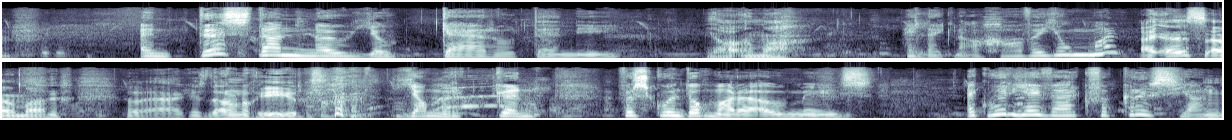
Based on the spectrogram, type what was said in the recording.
en dis dan nou jou kerel Danny. Ja, ouma. Hy lyk na 'n gawe jong man. Hy is ouma. Ek is daarom nog hier. Jammer kind. Verskoon tog maar 'n ou mens. Ek hoor jy werk vir Christian.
